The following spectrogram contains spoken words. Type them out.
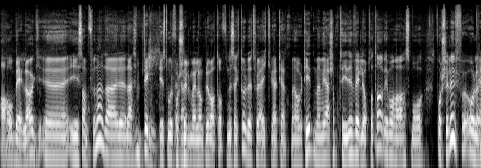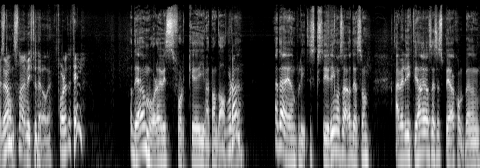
A- og B-lag eh, i samfunnet. Det er, det er, veldig stor forskjell mellom privat og offentlig sektor. Det tror jeg ikke vi er tjent med over tid. Men vi er samtidig veldig opptatt av at vi må ha små forskjeller, og lønnsdannelsen er en viktig del av det. Får du det til? Det er jo målet hvis folk gir meg et mandat Hvordan? det. Det er gjennom politisk styring. og så er jo det som er veldig viktig her, altså SSB har kommet med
